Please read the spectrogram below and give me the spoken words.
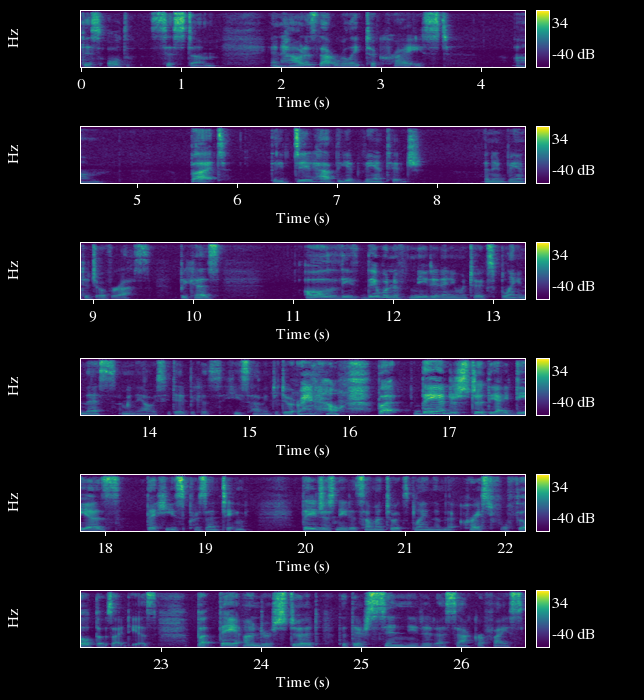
this old system and how does that relate to Christ. Um, but they did have the advantage, an advantage over us, because all of these they wouldn't have needed anyone to explain this. I mean, they obviously did because he's having to do it right now, but they understood the ideas that he's presenting they just needed someone to explain them that Christ fulfilled those ideas. But they understood that their sin needed a sacrifice,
